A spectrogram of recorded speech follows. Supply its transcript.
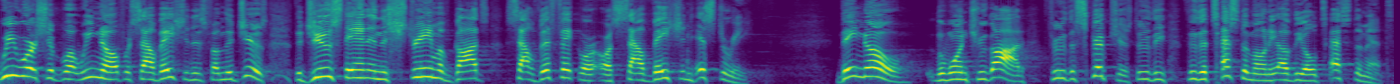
We worship what we know for salvation is from the Jews. The Jews stand in the stream of God's salvific or, or salvation history. They know the one true God through the scriptures, through the, through the testimony of the Old Testament.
